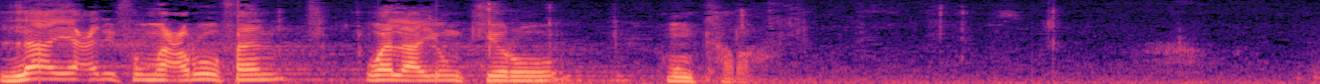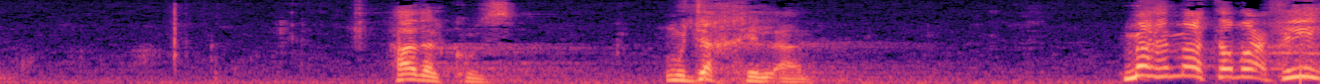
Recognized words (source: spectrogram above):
لا يعرف معروفا ولا ينكر منكرا. هذا الكوز مجخي الآن. مهما تضع فيه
